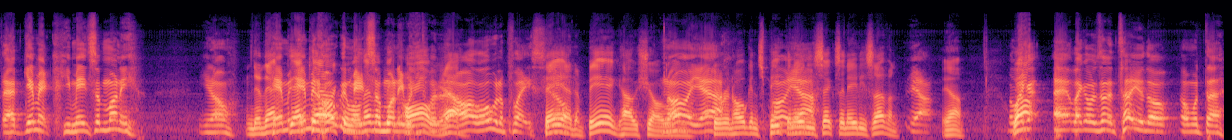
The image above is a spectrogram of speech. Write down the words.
that gimmick he made some money. You know, Yeah, that- him, that him and Hogan made some money with, Oh, with- yeah. all over the place. you They know? had a big house show run Oh, yeah. during Hogan's peak Oh, in yeah. '86 and '87. yeah. Yeah. But Well- like, I, uh, like I was going to tell you though, uh, with the,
